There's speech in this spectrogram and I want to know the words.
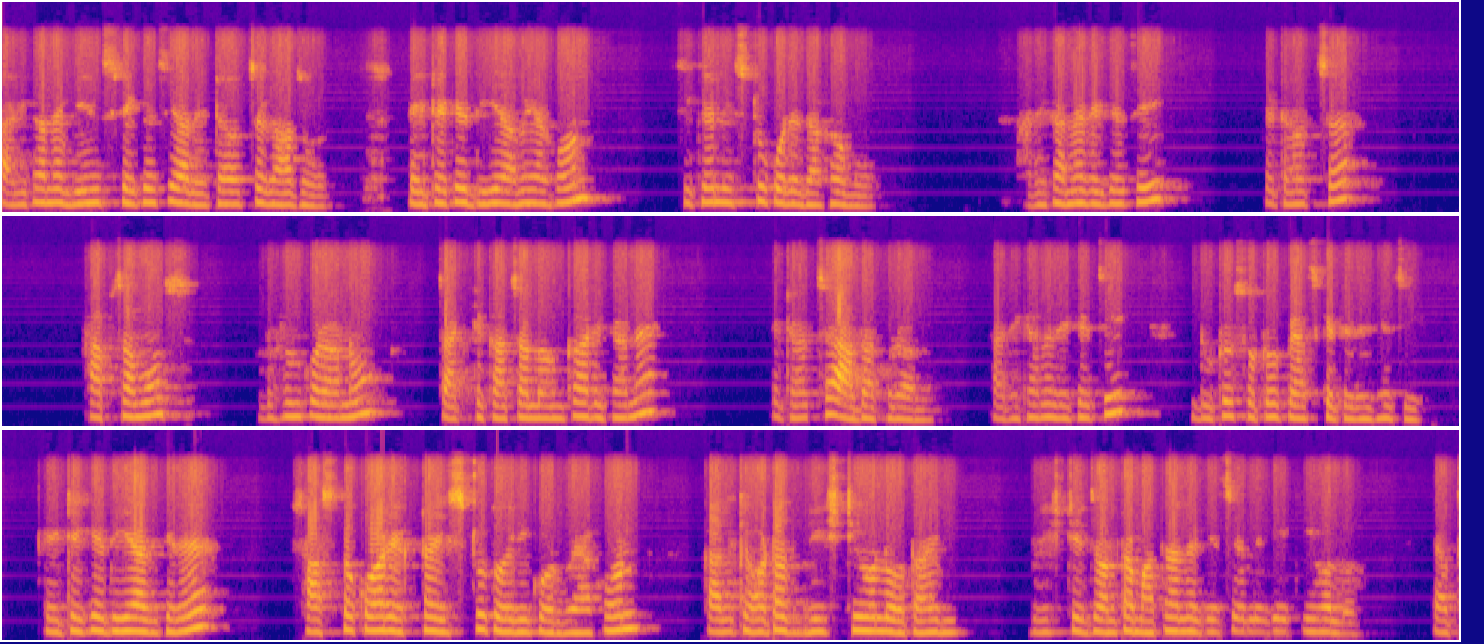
আর এখানে বিনস রেখেছি, আর এটা হচ্ছে গাজর। এইটাকে দিয়ে আমি এখন চিকেন স্টু করে দেখাবো। আর এখানে রেখেছি, এটা হচ্ছে হাফ চামচ রসুন কোরানো, চারটে কাঁচা লঙ্কা, আর এখানে এটা হচ্ছে আদা কোরানো। আর এখানে রেখেছি দুটো ছোট পেঁয়াজ কেটে রেখেছি। এইটাকে দিয়ে আজকে স্বাস্থ্যকর একটা স্টু তৈরি করবে। এখন কালকে হঠাৎ বৃষ্টি হলো, তাই বৃষ্টির জলটা মাথায় লেগেছে, লেগে কি হলো? এত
